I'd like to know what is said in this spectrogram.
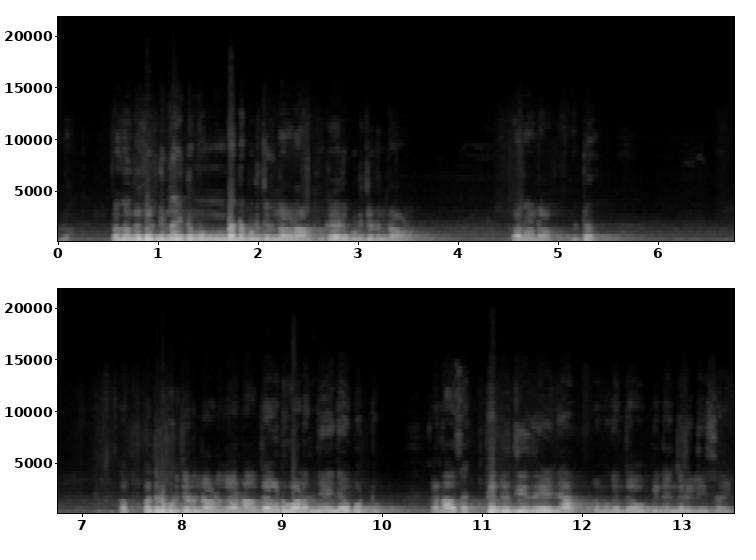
കേട്ടോ ഇതൊക്കെ എന്താ വെച്ചാൽ ഇടുന്നതിന്റെ മുമ്പ് തന്നെ പിടിച്ചിട്ടുണ്ടാവണം. കയറി പിടിച്ചിട്ടുണ്ടാവണം. കാരണം ഉണ്ടോ ഇട്ട് അപ്പത്തിന് പിടിച്ചിട്ടുണ്ടാവണം. കാരണം അതങ്ങോട്ട് വളഞ്ഞു കഴിഞ്ഞാൽ പൊട്ടും. കാരണം ആ സെക്കൻഡ് ചെയ്ത് കഴിഞ്ഞാൽ നമുക്ക് എന്താവും? പിന്നെ ഇന്ന് റിലീസായി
